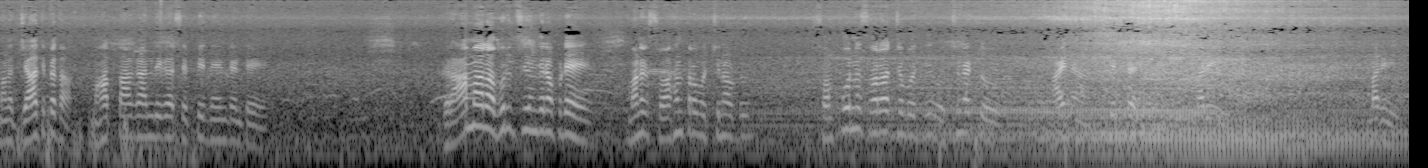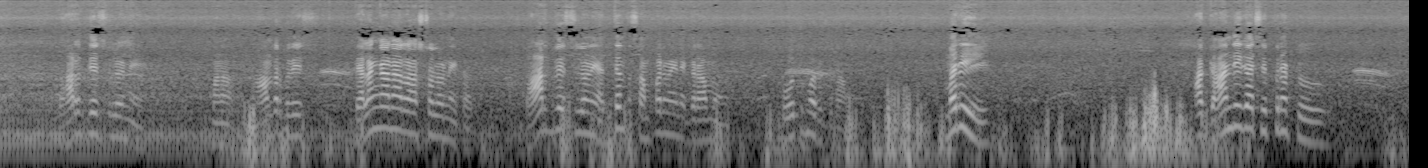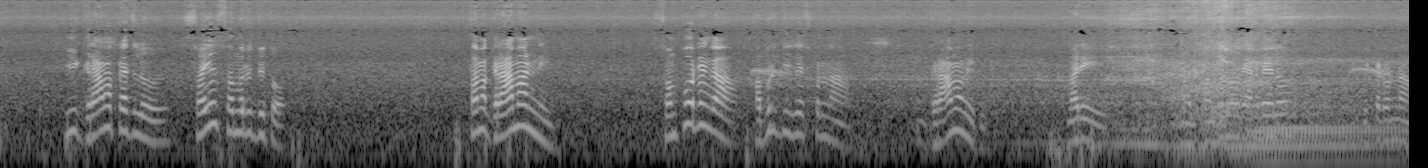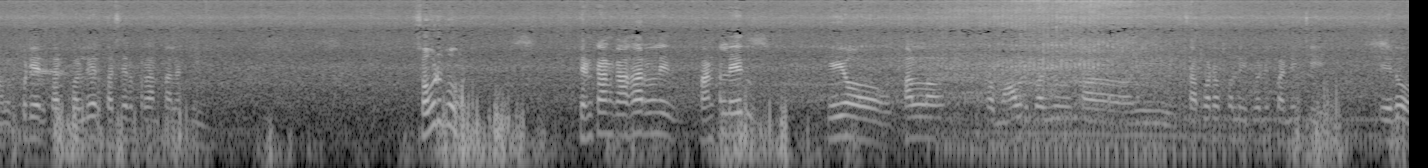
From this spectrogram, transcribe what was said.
మన జాతిపిత మహాత్మా గాంధీ గారు చెప్పింది ఏంటంటే గ్రామాలు అభివృద్ధి చెందినప్పుడే మనకు స్వాతంత్రం వచ్చినట్టు సంపూర్ణ స్వరాజ్యం వచ్చినట్టు ఆయన చెప్పారు. మరి మరి భారతదేశంలోనే మన ఆంధ్రప్రదేశ్ తెలంగాణ రాష్ట్రంలోనే కాదు భారతదేశంలోనే అత్యంత సంపన్నమైన గ్రామం పోతుమరు గ్రామం. మరి ఆ గాంధీ గారు చెప్పినట్టు ఈ గ్రామ ప్రజలు స్వయం సమృద్ధితో తమ గ్రామాన్ని సంపూర్ణంగా అభివృద్ధి చేసుకున్న గ్రామం ఇది. మరి మరి పంతొమ్మిది వందల ఎనభైలో ఇక్కడ ఉన్న ఉప్పుడేరు పల్లేరు పరిసర ప్రాంతాలకి చౌడు భూములు. తినటానికి ఆహారం లేదు పంట లేదు. ఏయో పళ్ళ మామిడి పళ్ళు ఈ సపోటా పళ్ళు ఇవన్నీ పండించి ఏదో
